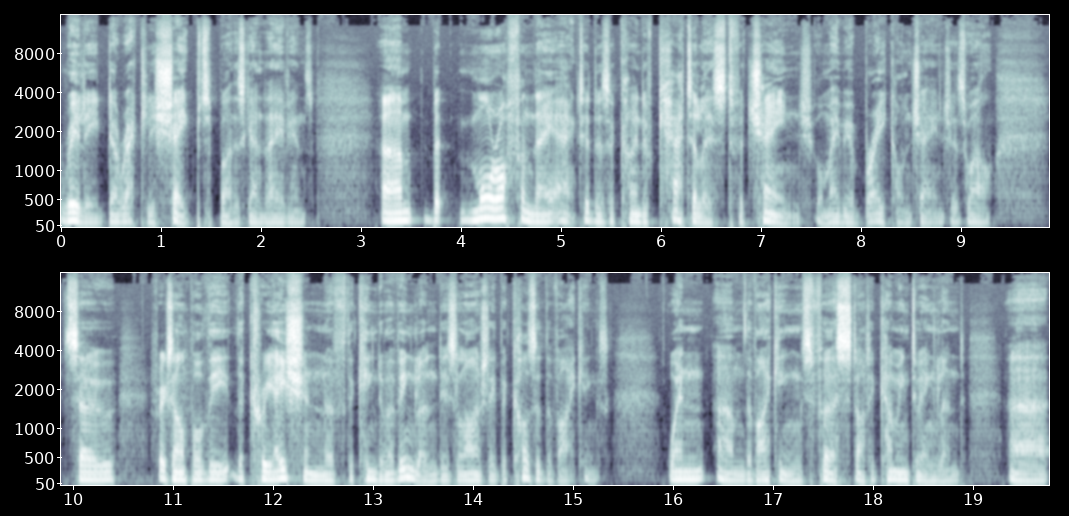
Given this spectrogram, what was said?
really directly shaped by the Scandinavians. Um, but more often they acted as a kind of catalyst for change, or maybe a brake on change as well. So, for example, the, the creation of the Kingdom of England is largely because of the Vikings. When um, the Vikings first started coming to England, uh,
